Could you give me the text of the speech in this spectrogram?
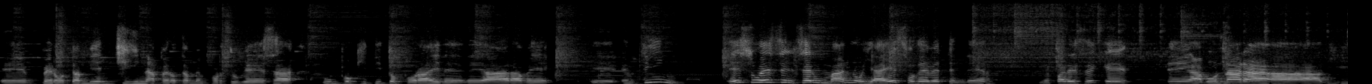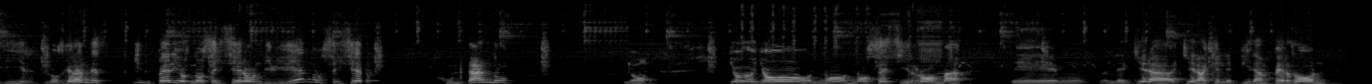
eh, pero también china, pero también portuguesa, un poquitito por ahí de, árabe, eh, en fin, eso es el ser humano y a eso debe tender. Me parece que abonar a, dividir, los grandes imperios no se hicieron dividiendo, se hicieron juntando, ¿no? Yo, yo no, no sé si Roma em, le quiera, quiera que le pidan perdón,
